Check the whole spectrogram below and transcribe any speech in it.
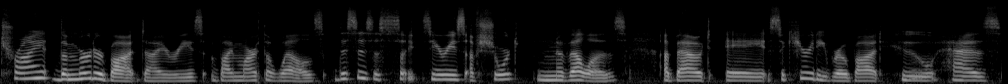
try The Murderbot Diaries by Martha Wells. This is a series of short novellas about a security robot who has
